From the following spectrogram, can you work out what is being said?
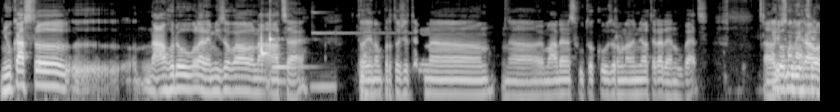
Newcastle eh, náhodou ale remizoval na AC. To je jenom proto, že ten uh, uh, mládenec v útoku zrovna neměl teda den vůbec. Ale Lipsku vyhrálo.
